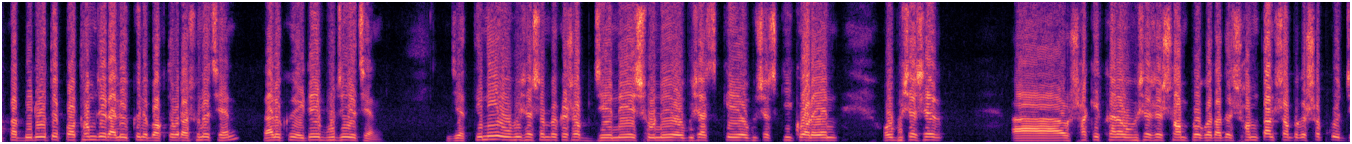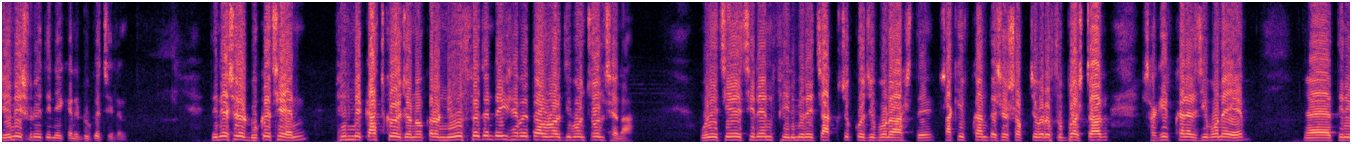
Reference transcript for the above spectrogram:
আপনার ভিডিওতে প্রথম যে রালিউড কুইনের বক্তব্যটা শুনেছেন, রালিউড কুইন এটাই বুঝিয়েছেন। যে তিনি অবিশ্বাস সম্পর্কে সব জেনে, শুনে অবিশ্বাসকে অবিশ্বাস কি করেন অবিশ্বাসের আহ শাকিব খান অবিশ্বাসের সম্পর্ক, তাদের সন্তান সম্পর্কে সবকিছু জেনে শুনে তিনি এখানে ঢুকেছিলেন। তিনি আসলে ঢুকেছেন ফিল্মে কাজ করার জন্য, কারণ নিউজ প্রেজেন্টার হিসেবে তো ওনার জীবন চলছে না। উনি চেয়েছিলেন ফিল্মের এই চাকচক্য জীবনে আসতে। শাকিব খান দেশের সবচেয়ে বড় সুপারস্টার শাকিব খানের জীবনে তিনি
